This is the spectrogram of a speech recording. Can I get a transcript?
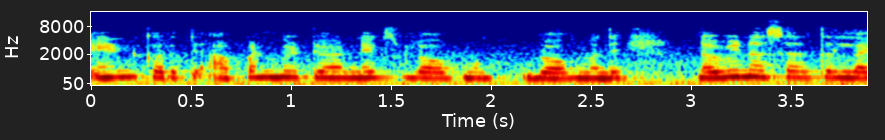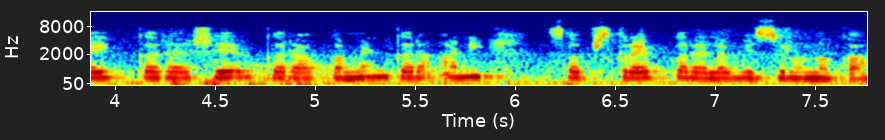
एंड करते. आपण भेटूया नेक्स्ट ब्लॉग ब्लॉगमध्ये नवीन असाल तर लाईक करा शेअर करा कमेंट करा आणि सबस्क्राईब करायला विसरू नका.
